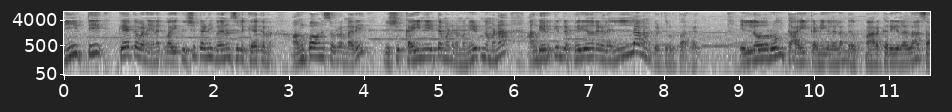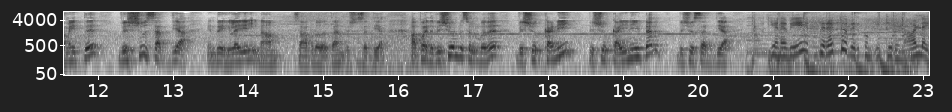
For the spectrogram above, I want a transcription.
நீட்டி கேட்க வேணும். எனக்கு வை விஷு கனி வேணும்னு சொல்லி கேட்கணும். அங்பாவுன்னு சொல்கிற மாதிரி விஷு கை நீட்டம் நம்ம நீட்டினோம்னா அங்கே இருக்கின்ற பெரியவர்கள் எல்லாம் நமக்கு எடுத்து கொடுப்பார்கள். எல்லோரும் காய் கனிகள் எல்லாம் இந்த மரக்கறிகள் எல்லாம் சமைத்து விஷு சத்யா என்ற இலையில் நாம் சாப்பிடுவது தான் விஷு சத்யா. அப்போ இந்த விஷு என்று சொல்லும்போது விஷு கனி விஷு கை நீட்டம் விஷு சத்யா. எனவே பிறக்கவிருக்கும் இத்திருநாளை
